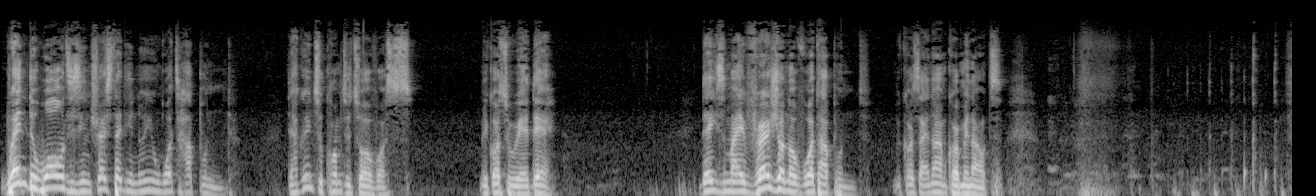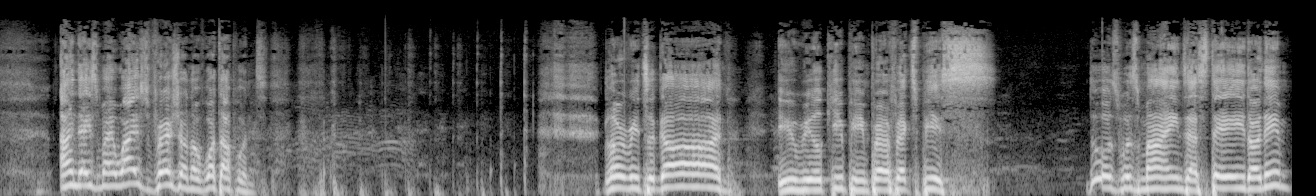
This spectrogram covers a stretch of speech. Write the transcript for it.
When the world is interested in knowing what happened, they are going to come to two of us because we were there. There is my version of what happened because I know I'm coming out. and there is my wife's version of what happened. Glory to God. He will keep in perfect peace. Those whose minds are stayed on him.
